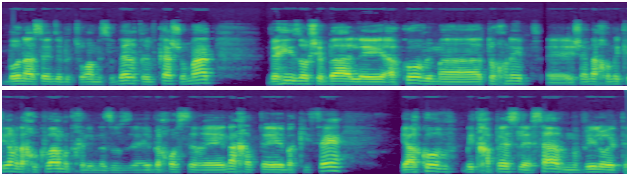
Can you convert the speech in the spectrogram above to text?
בוא נעשה את זה בצורה מסודרת, רבקה שומעת, והיא זו שבאה ליעקב עם התוכנית אה, שאנחנו מכירים, אנחנו כבר מתחילים לזוז אה, בחוסר אה, נחת בכיסא. יעקב מתחפש לעשו, מביא לו את,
